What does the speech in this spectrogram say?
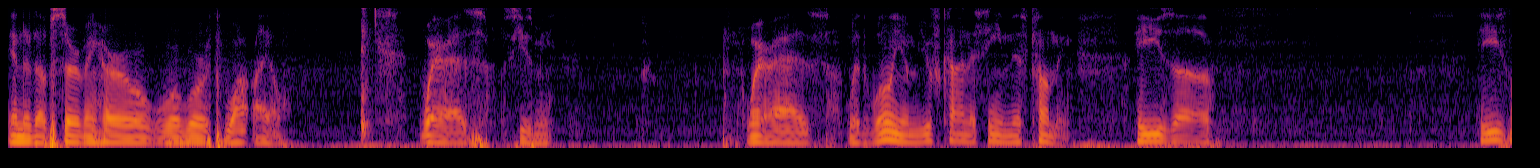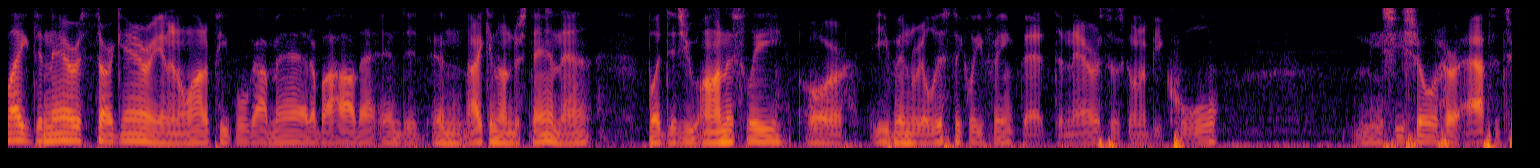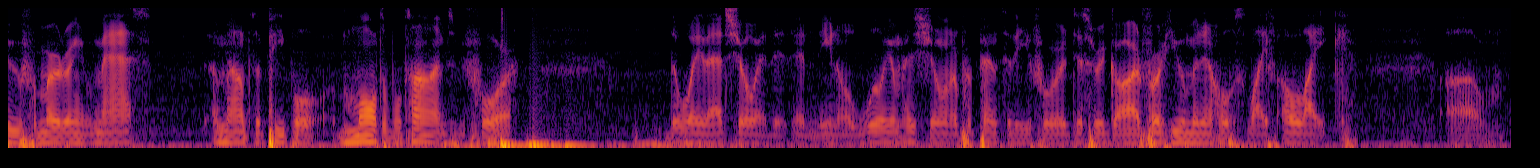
ended up serving her or were worthwhile whereas excuse me Whereas with William, you've kind of seen this coming. He's uh he's like Daenerys Targaryen, and a lot of people got mad about how that ended, and I can understand that. But did you honestly, or even realistically, think that Daenerys was going to be cool? I mean, she showed her aptitude for murdering mass amounts of people multiple times before the way that show ended. And, you know, William has shown a propensity for disregard for human and host life alike. Um,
